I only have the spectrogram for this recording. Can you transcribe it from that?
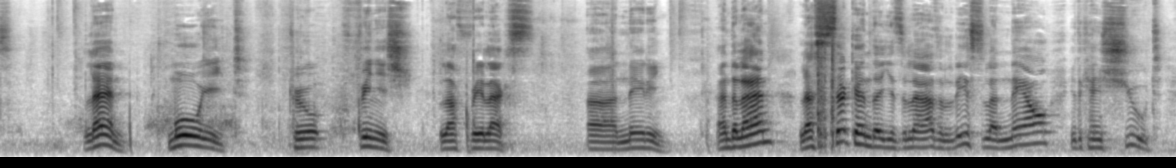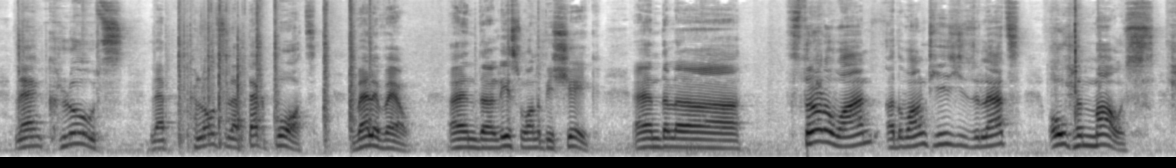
then move it to finish the flex uh, nailing. And then the second is that this the nail it can shoot, then close the close the backboard very well. And uh, this one be shake. And the third one advantage is that open mouth.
